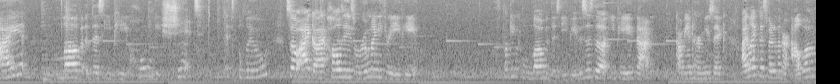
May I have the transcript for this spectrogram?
I love this EP. Holy shit. It's blue. So I got Halsey's Room 93 EP. Fucking love this EP. This is the EP that got me into her music. I like this better than her album.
